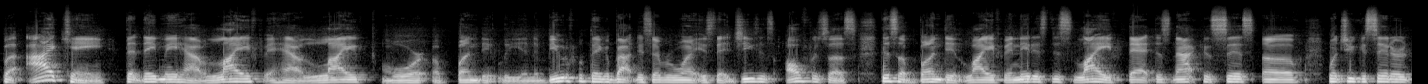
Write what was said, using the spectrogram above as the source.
But I came that they may have life and have life more abundantly. And the beautiful thing about this, everyone, is that Jesus offers us this abundant life. And it is this life that does not consist of what you consider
